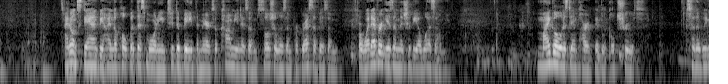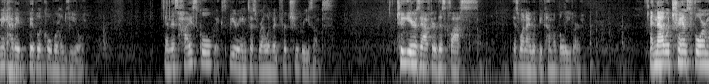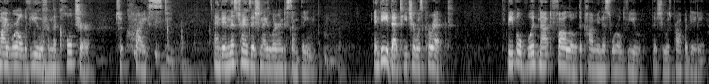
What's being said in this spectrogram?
I don't stand behind the pulpit this morning to debate the merits of communism, socialism, progressivism, or whatever ism that should be a wasm. My goal is to impart biblical truth so that we may have a biblical worldview. And this high school experience is relevant for two reasons. Two years after this class is when I would become a believer. And that would transform my worldview from the culture to Christ. And in this transition, I learned something. Indeed, that teacher was correct. People would not follow the communist worldview that she was propagating.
